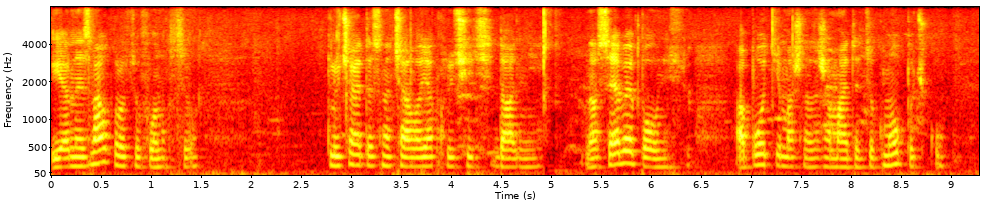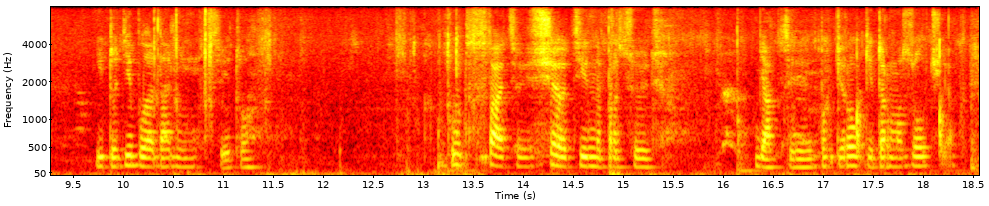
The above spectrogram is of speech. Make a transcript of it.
я не знав про цю функцію. Включайте спочатку, як включити дальній на себе повністю, а потім аж нажимаєте цю кнопочку і тоді буде дальнє світло. Тут, кстати, ще ці не працюють. Як це? Блокіровки тормозов чи як.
